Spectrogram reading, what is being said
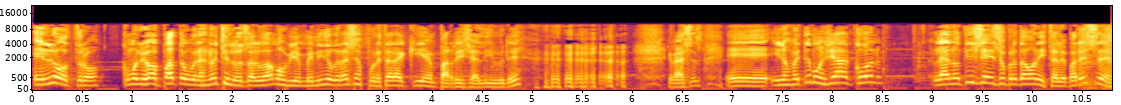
el otro. ¿Cómo le va, Pato? Buenas noches, los saludamos, bienvenido, gracias por estar aquí en Parrilla Libre. gracias. Eh, y nos metemos ya con la noticia y su protagonista, ¿le parece?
